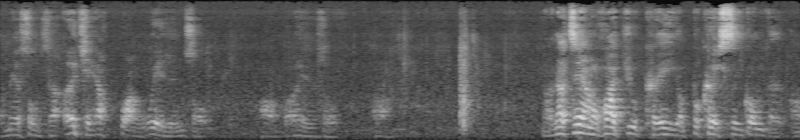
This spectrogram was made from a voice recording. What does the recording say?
我们要受持，而且要广为人熟，啊，广为人熟，啊，啊，那这样的话就可以有不可思议功德啊，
